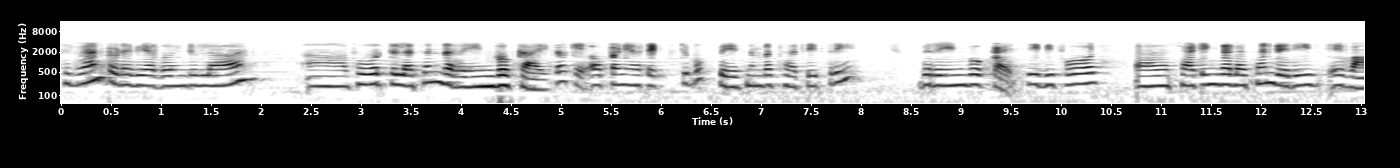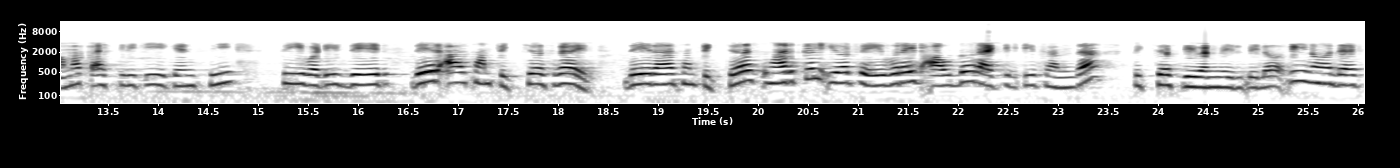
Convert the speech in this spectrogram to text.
children, today we are going to learn uh, fourth lesson, the rainbow kite. Okay, open your textbook, page number 33, the rainbow kite. See, before uh, starting the lesson, there is a warm-up activity. You can see, see what is there. There are some pictures, right? There are some pictures. Circle your favorite outdoor activity from the pictures given will below. We know that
